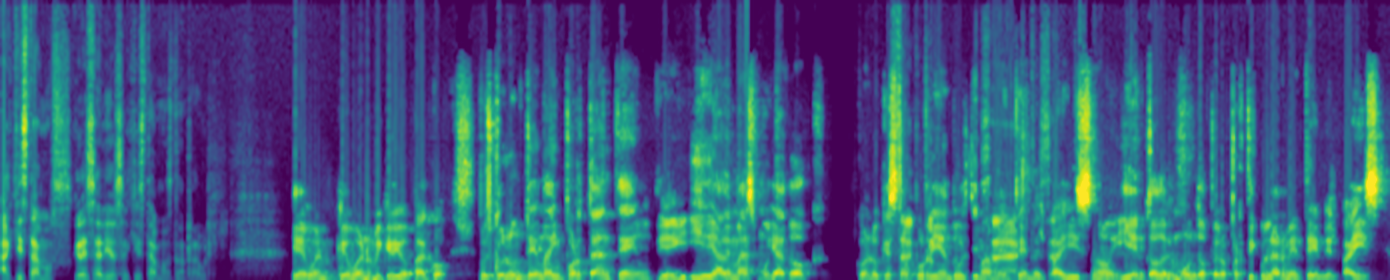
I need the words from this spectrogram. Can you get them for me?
aquí estamos, gracias a Dios, aquí estamos, don Raúl. Qué bueno, qué bueno, mi querido Paco. Pues con un tema importante y, además muy ad hoc con lo que está ocurriendo últimamente en el país, ¿no? Y en todo el mundo, pero particularmente en el país.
